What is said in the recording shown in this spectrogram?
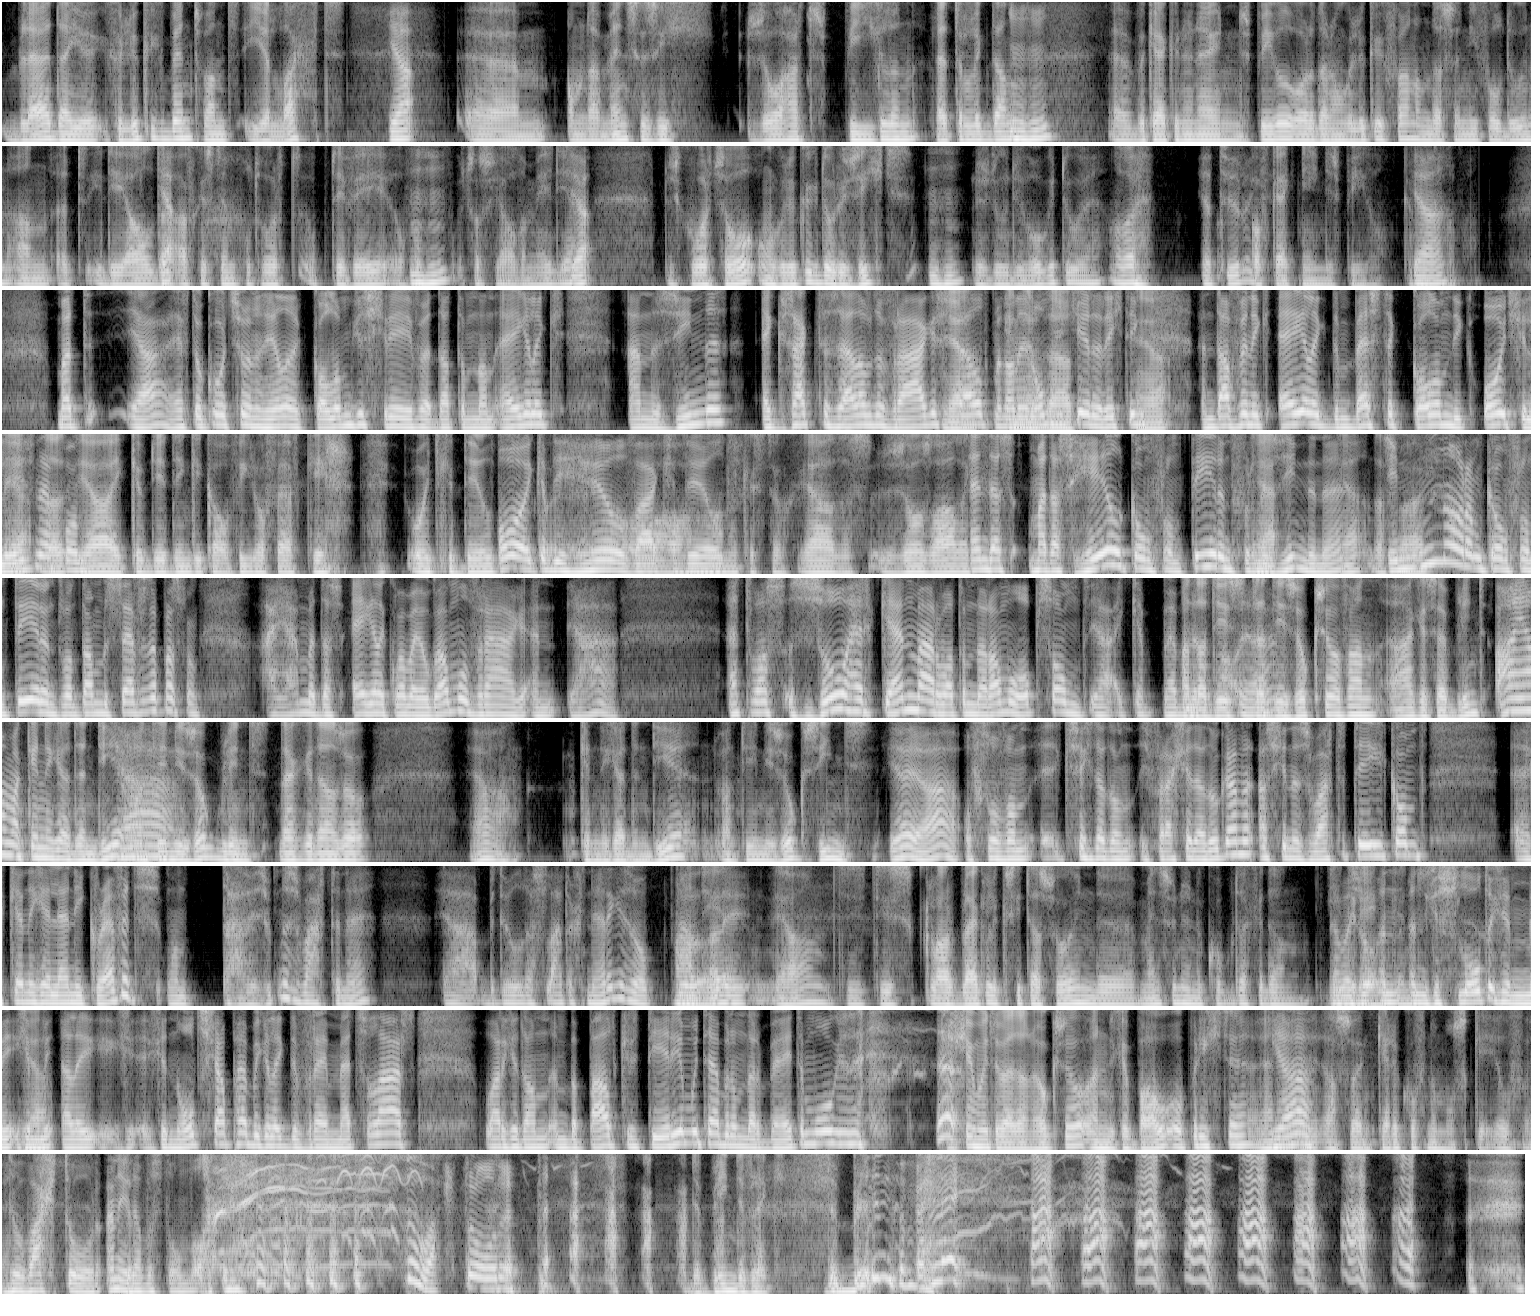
blij dat je gelukkig bent, want je lacht. Ja. Ehm, omdat mensen zich zo hard spiegelen, letterlijk dan. Mhm. Eh, bekijken hun eigen in de spiegel, worden daar ongelukkig van, omdat ze niet voldoen aan het ideaal dat Ja. afgestempeld wordt op tv of Mhm. op sociale media. Ja. Dus je wordt zo ongelukkig door je zicht. Mhm. Dus doe je ogen toe. Hè. Allee. Ja, tuurlijk. Of kijk niet in de spiegel. Ja. Maar ja, hij heeft ook ooit zo'n hele column geschreven dat hem dan eigenlijk aan de ziende exact dezelfde vragen stelt, maar dan in omgekeerde richting. Ja, En dat vind ik eigenlijk de beste column die ik ooit gelezen ja, heb. dat- ja, ik heb die denk ik al vier of vijf keer ooit gedeeld. Oh, ik heb die heel vaak Oh, gedeeld. toch. Ja, dat is zo zalig. En dat is, maar dat is heel confronterend voor Ja. een ziende. Hè? Ja, dat is waar. Enorm confronterend, want dan beseffen ze pas van... Ah ja, maar dat is eigenlijk wat wij ook allemaal vragen. En ja, het was zo herkenbaar wat hem daar allemaal op stond. Ja, ik heb, we Maar dat het is, ja. dat is ook zo van, ah, je bent blind. Ah ja, maar ken jij den die? Ja. Want die is ook blind. Dat je dan zo, ja, ken jij den die? Want die is ook ziend. Ja, ja. Of zo van, ik zeg dat dan, vraag je dat ook aan als je een zwarte tegenkomt. eh ken je Lenny Kravitz? Want dat is ook een zwarte, hè? Ja, bedoel, dat slaat toch nergens op? Ah, nee, ja, het is, klaarblijkelijk zit dat zo in de mensen in de kop dat je dan dat we zo een, een gesloten geme- geme- Ja. allee, ge- genootschap hebben, gelijk de vrijmetselaars, waar je dan een bepaald criterium moet hebben om daarbij te mogen zijn. Misschien moeten wij dan ook zo een gebouw oprichten. En, Ja. eh, Als een kerk of een moskee. Of, De wachttoren. Ah nee, dat bestond al. De wachttoren. de blinde vlek. De blinde vlek.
